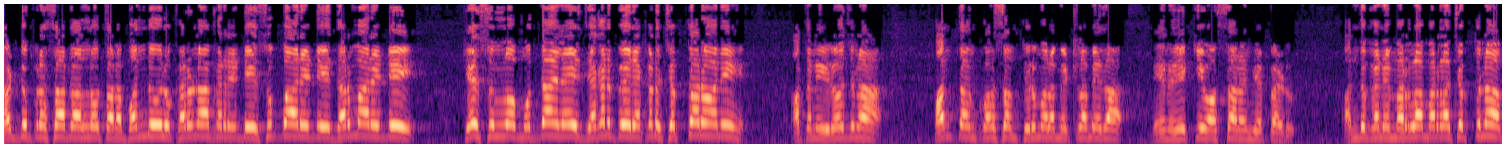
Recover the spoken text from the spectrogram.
లడ్డు ప్రసాదాల్లో తన బంధువులు కరుణాకర్ రెడ్డి సుబ్బారెడ్డి ధర్మారెడ్డి కేసుల్లో ముద్దాయిలై జగన్ పేరు ఎక్కడ చెప్తారో అని అతను ఈ రోజున పంతం కోసం తిరుమల మెట్ల మీద నేను ఎక్కి వస్తానని చెప్పాడు. అందుకని మరలా మరలా చెప్తున్నాం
